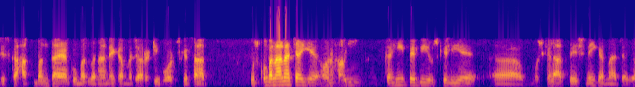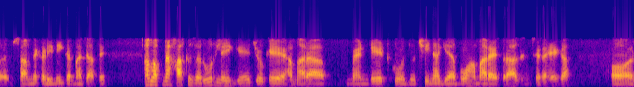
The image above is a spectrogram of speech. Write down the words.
جس کا حق بنتا ہے حکومت بنانے کا میجورٹی ووٹس کے ساتھ، اس کو بنانا چاہیے اور ہم کہیں پہ بھی اس کے لیے مشکلات پیش نہیں کرنا چاہیے سامنے کھڑی نہیں کرنا چاہتے۔ ہم اپنا حق ضرور لیں گے جو کہ ہمارا مینڈیٹ کو جو چھینا گیا، وہ ہمارا اعتراض ان سے رہے گا۔ اور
